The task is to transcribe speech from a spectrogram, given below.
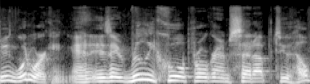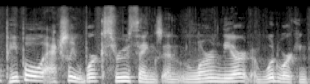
doing woodworking. And it is a really cool program set up to help people actually work through things and learn the art of woodworking,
